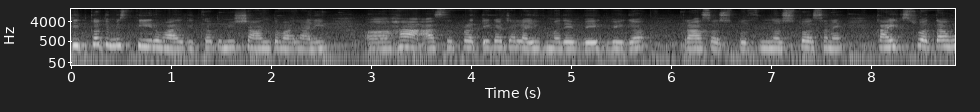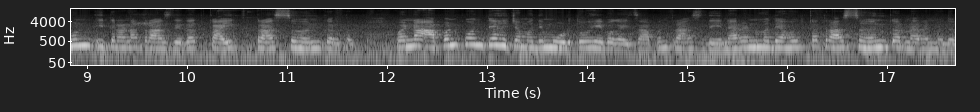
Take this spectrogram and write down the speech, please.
तितकं तुम्ही स्थिर व्हाल तितकं तुम्ही शांत व्हाल आणि हां असं प्रत्येकाच्या लाईफमध्ये वेगवेगळा त्रास असतोच नसतो असं नाही. काही स्वतःहून इतरांना त्रास देतात काही त्रास सहन करतात. पण ना आपण कोणत्या ह्याच्यामध्ये मोडतो हे बघायचं? आपण त्रास देणाऱ्यांमध्ये आहोत का त्रास सहन करणाऱ्यांमध्ये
